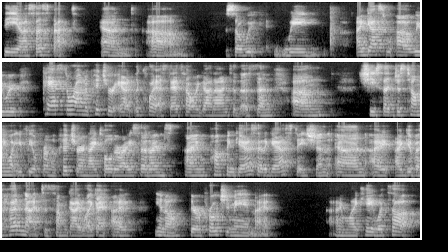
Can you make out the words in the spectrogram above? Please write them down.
the uh, suspect, and um, so we we I guess uh, we were passed around a picture at the class. That's how I got onto this, and um, she said, "Just tell me what you feel from the picture." And I told her, I said, "I'm I'm pumping gas at a gas station, and I I give a head nod to some guy, like I I you know they're approaching me, and I I'm like, hey, what's up?"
